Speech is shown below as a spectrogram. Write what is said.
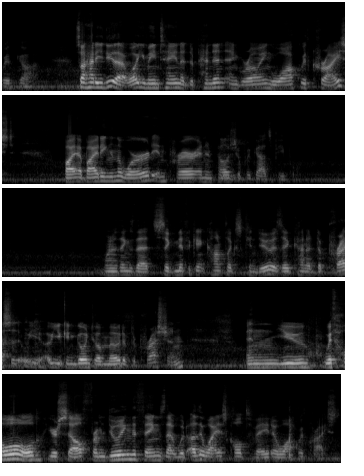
with God. So, how do you do that? Well, you maintain a dependent and growing walk with Christ by abiding in the Word, in prayer, and in fellowship with God's people. One of the things that significant conflicts can do is it kind of depresses. You can go into a mode of depression and you withhold yourself from doing the things that would otherwise cultivate a walk with Christ.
